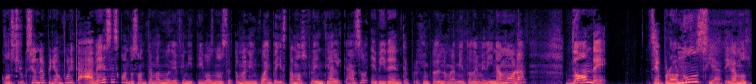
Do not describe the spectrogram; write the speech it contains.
construcción de opinión pública, a veces cuando son temas muy definitivos no se toman en cuenta y estamos frente al caso evidente, por ejemplo, del nombramiento de Medina Mora, donde se pronuncia, digamos,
